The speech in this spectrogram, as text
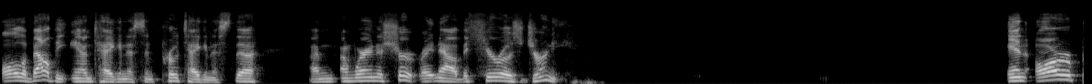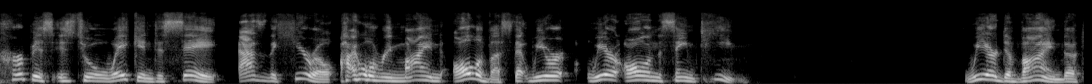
all about the antagonists and protagonists. The I'm I'm wearing a shirt right now, the hero's journey. And our purpose is to awaken to say, as the hero, I will remind all of us that we were we are all on the same team. We are divine. The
